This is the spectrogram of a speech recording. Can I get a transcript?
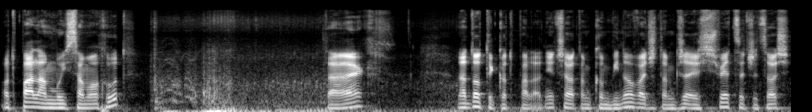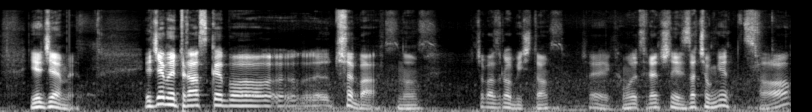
Odpalam mój samochód. Tak. Na dotyk odpala, nie trzeba tam kombinować, że tam grzejesz świecę czy coś. Jedziemy. Jedziemy traskę, bo e, trzeba, no. Trzeba zrobić to. Czekaj, hamulec ręczny jest zaciągnięty. Co?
